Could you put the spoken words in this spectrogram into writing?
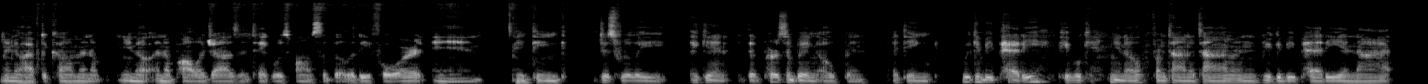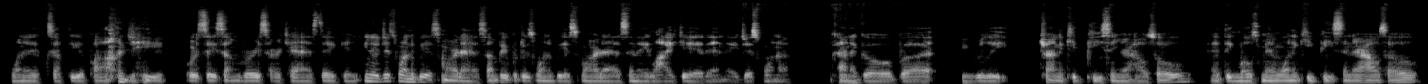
you know, have to come and, you know, and apologize and take responsibility for it. And I think just really, again, the person being open, I think we can be petty. People can, you know, from time to time, and you could be petty and not want to accept the apology or say something very sarcastic and, you know, just want to be a smartass. Some people just want to be a smartass and they like it and they just want to kind of go, but you really trying to keep peace in your household. I think most men want to keep peace in their household.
